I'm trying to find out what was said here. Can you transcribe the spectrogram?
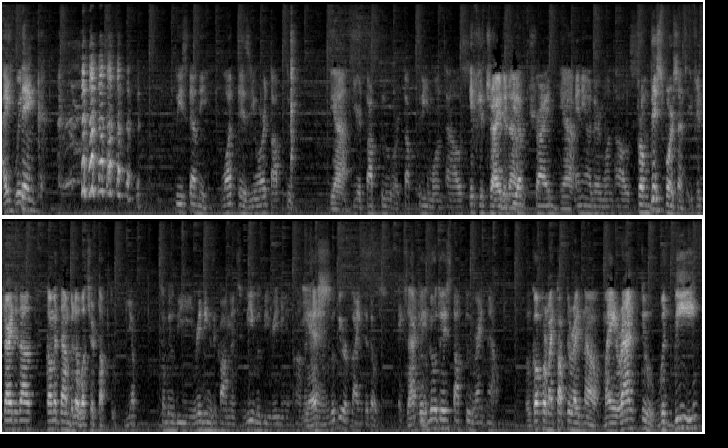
I Wait. think. Please tell me, what is your top two? yeah, Your top two or top three Montales? if you tried it out. If you have tried Yeah. any other Montales, From this person, if you tried it out, comment down below what's your top two. Yep. So we'll be reading the comments. We will be reading the comments Yes. and we'll be replying to those. Exactly. We'll go to his top two right now. We'll go for my top two right now. My rank two would be.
